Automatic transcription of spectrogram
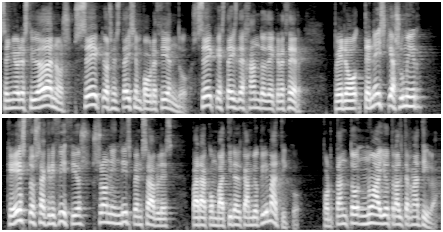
Señores ciudadanos, sé que os estáis empobreciendo, sé que estáis dejando de crecer, pero tenéis que asumir que estos sacrificios son indispensables para combatir el cambio climático. Por tanto, no hay otra alternativa.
